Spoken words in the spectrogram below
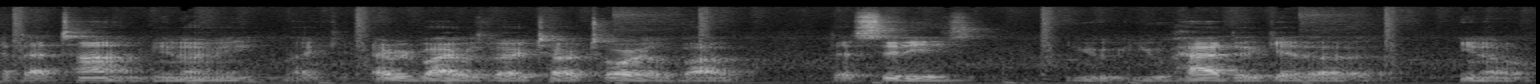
at that time. You know what I mean? Like everybody was very territorial about their cities. You you had to get a you know.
